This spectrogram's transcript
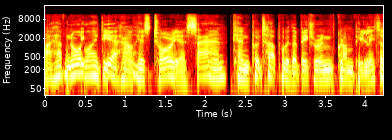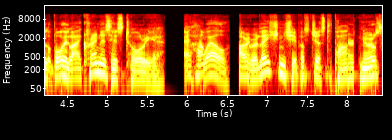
I have no idea how Historia-san can put up with a bitter and grumpy little boy like Ren as Historia. Eh well, our relationship is just partners,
